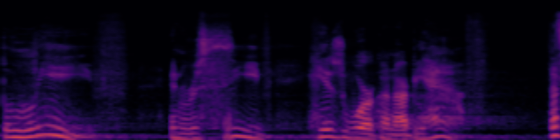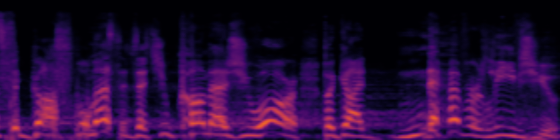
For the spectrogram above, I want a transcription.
believe and receive his work on our behalf. That's the gospel message that you come as you are, but God never leaves you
